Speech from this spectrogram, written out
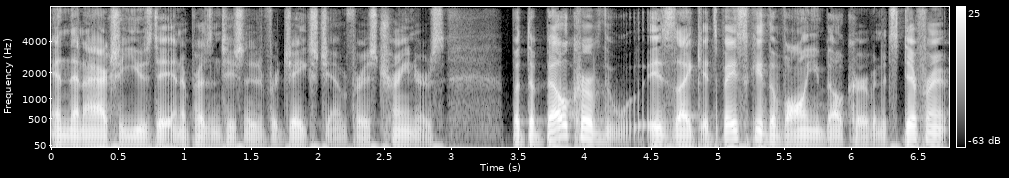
and then I actually used it in a presentation I did for Jake's gym for his trainers. But the bell curve is like it's basically the volume bell curve, and it's different.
